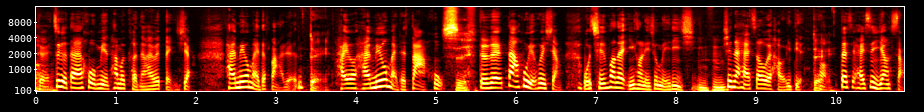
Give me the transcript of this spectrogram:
对这个待在后面，他们可能还会等一下。还没有买的法人，对，还有还没有买的大户，是对不对？大户也会想，我钱放在银行里就没利息，嗯现在还稍微好一点，对，但是还是一样少，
